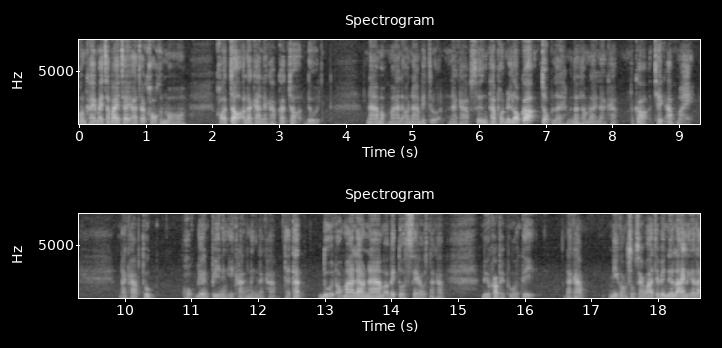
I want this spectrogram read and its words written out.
คนไข้ไม่สบายใจอาจจะขอคุณหมอ ขอเจาะแล้วกันนะครับ ก็เจาะดูด น้ำออกมาแล้วเอาน้ำไปตรวจนะครับ ซึ่งถ้าผลเป็นลบก็จบเลยไม่ต้องทำอะไรแล้วครับ แล้วก็เช็คอัพใหม่นะครับ ทุก 6 เดือนปีหนึ่งอีกครั้งหนึ่งนะครับ แต่ถ้าดูดออกมาแล้วน้ำเอาไปตรวจเซลล์นะครับ มีความผิดปกตินะครับ มีความสงสัยว่าอาจจะเป็นเนื้อร้ายหรืออะไร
